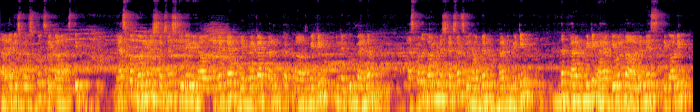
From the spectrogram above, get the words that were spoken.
Nagadagi Sports School, Srikalahasti. As per government instructions, today we have conducted a mega parent uh, meeting in a good manner. As per the government instructions, we have done parent meeting. In that parent meeting, I have given the awareness regarding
